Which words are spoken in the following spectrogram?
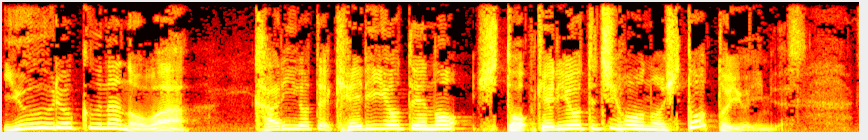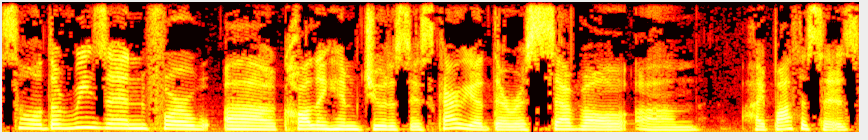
有力なのはカリオテケリオテの人ケリオテ地方の人という意味です So the reason for uh, calling him Judas Iscariot, there were several um, hypotheses,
